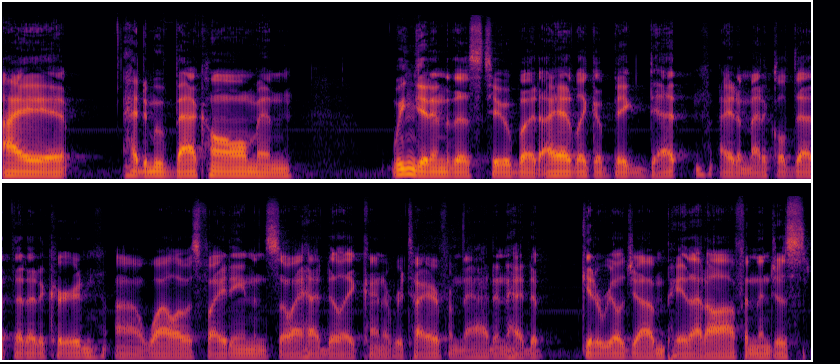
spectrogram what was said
I had to move back home, and we can get into this too. But I had like a big debt. I had a medical debt that had occurred uh, while I was fighting, and so I had to like kind of retire from that, and had to get a real job and pay that off, and then just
